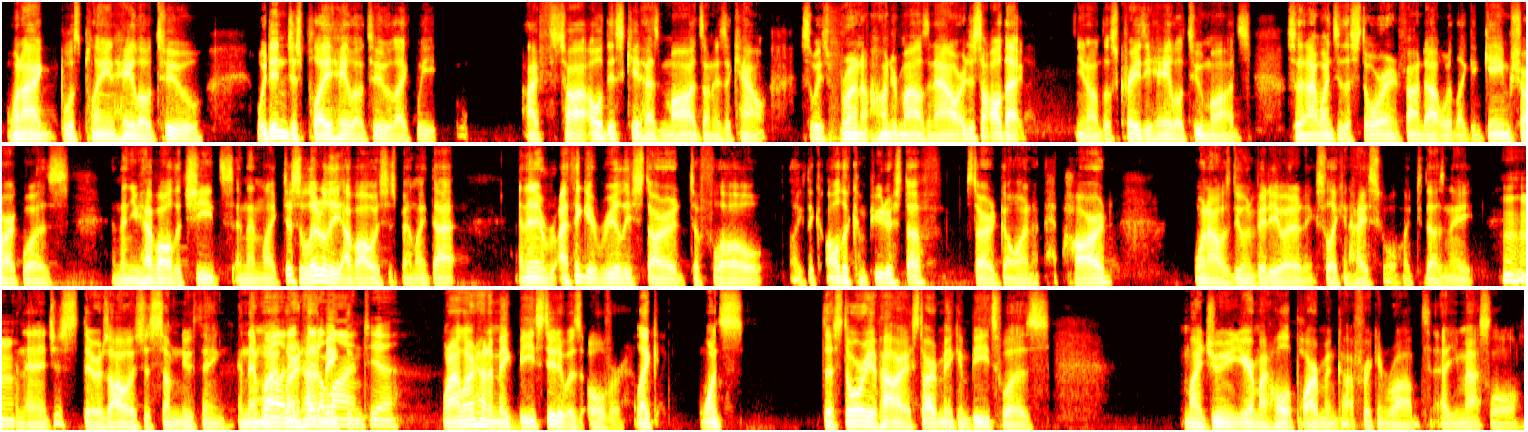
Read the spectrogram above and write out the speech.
when i was playing halo 2 we didn't just play halo 2 like we i saw oh this kid has mods on his account so he's running 100 miles an hour just all that you know those crazy halo 2 mods. So then i went to the store and found out what like a game shark was and then you have all the cheats and then like just literally i've always just been like that and then it, i think it really started to flow like the, all the computer stuff started going hard when i was doing video editing so like in high school like 2008 hmm and then it just there was always just some new thing and then when well, i learned it, how it to make the, yeah, when I learned how to make beats, dude, it was over. Like once the story of how I started making beats was my junior year, my whole apartment got freaking robbed at UMass Lowell.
